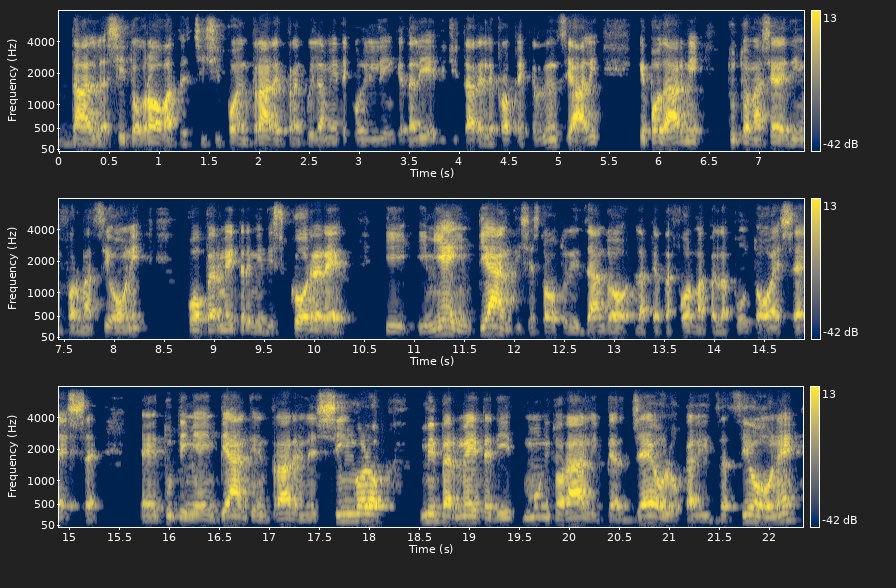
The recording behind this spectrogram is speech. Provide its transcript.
dal sito Grovat, ci si può entrare tranquillamente con il link da lì e digitare le proprie credenziali, che può darmi tutta una serie di informazioni, può permettermi di scorrere i, i miei impianti, se sto utilizzando la piattaforma per l'appunto OSS, eh, tutti i miei impianti, entrare nel singolo, mi permette di monitorarli per geolocalizzazione,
